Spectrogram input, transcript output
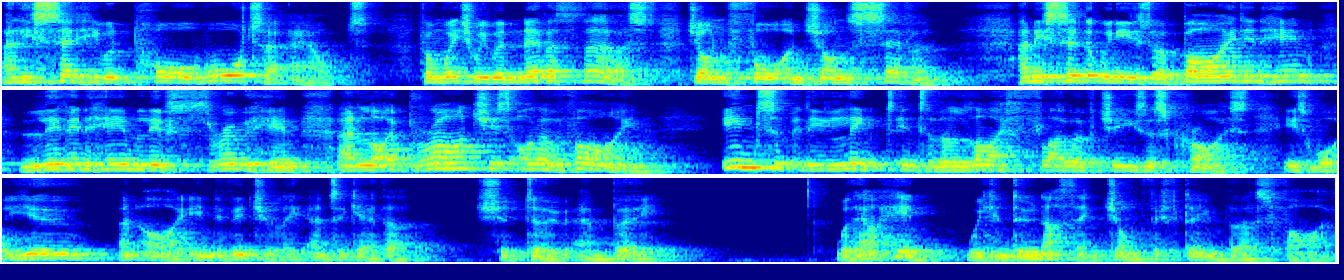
And he said he would pour water out from which we would never thirst, John 4 and John 7. And he said that we needed to abide in him, live in him, live through him, and like branches on a vine, intimately linked into the life flow of Jesus Christ is what you and I individually and together should do and be. Without him, we can do nothing. John 15, verse 5.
